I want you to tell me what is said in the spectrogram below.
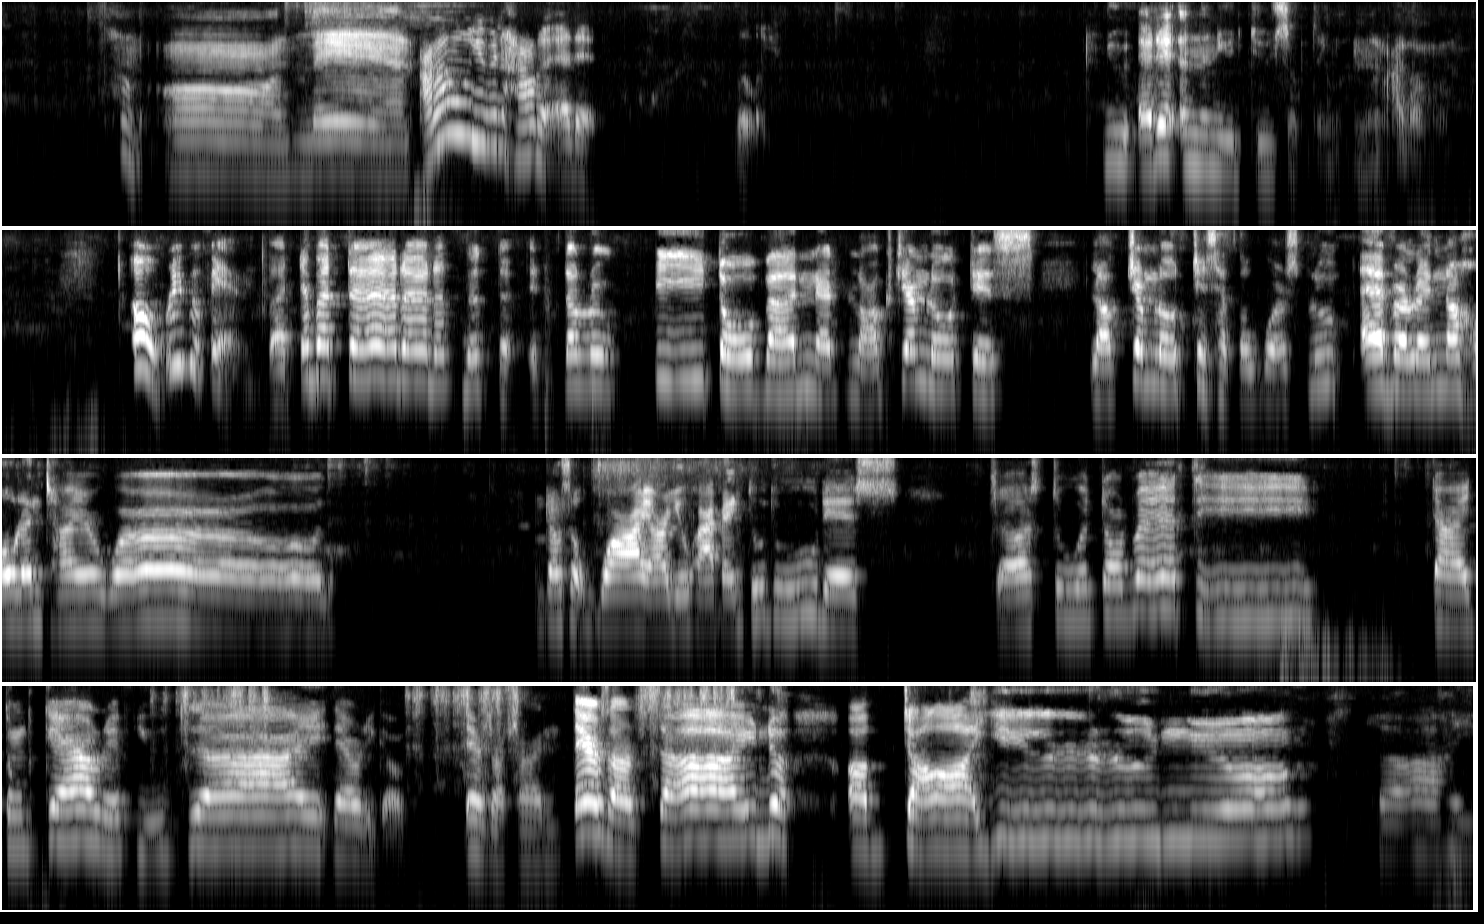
Come on, man. I don't even know how to edit. Really you edit and then you do something, I don't know. Oh, reboot fan. It's the Lupito van at Logjam Lotus. Logjam Lotus has the worst loot ever in the whole entire world. And also, why are you having to do this? Just do it already. Die. Don't care if you die. There we go. There's our sign. There's our sign of dying. Die.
